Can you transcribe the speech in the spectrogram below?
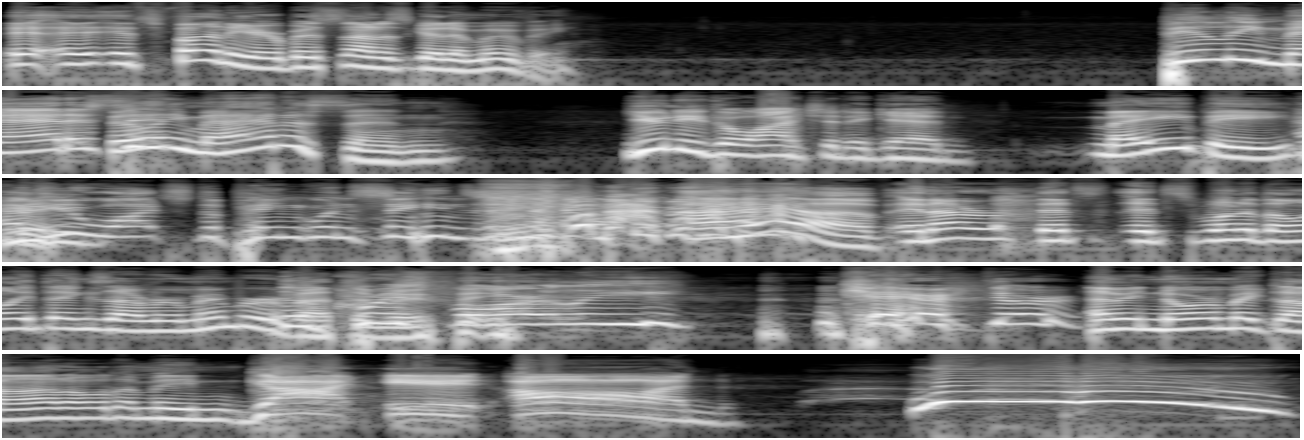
It, it, it's funnier, but it's not as good a movie. Billy Madison? Billy Madison? You need to watch it again. Maybe. Have but- you watched the penguin scenes in that movie? I have, and I that's it's one of the only things I remember The about Chris the movie. Farley character I mean, Norm Macdonald. I mean, got it on. Woo!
